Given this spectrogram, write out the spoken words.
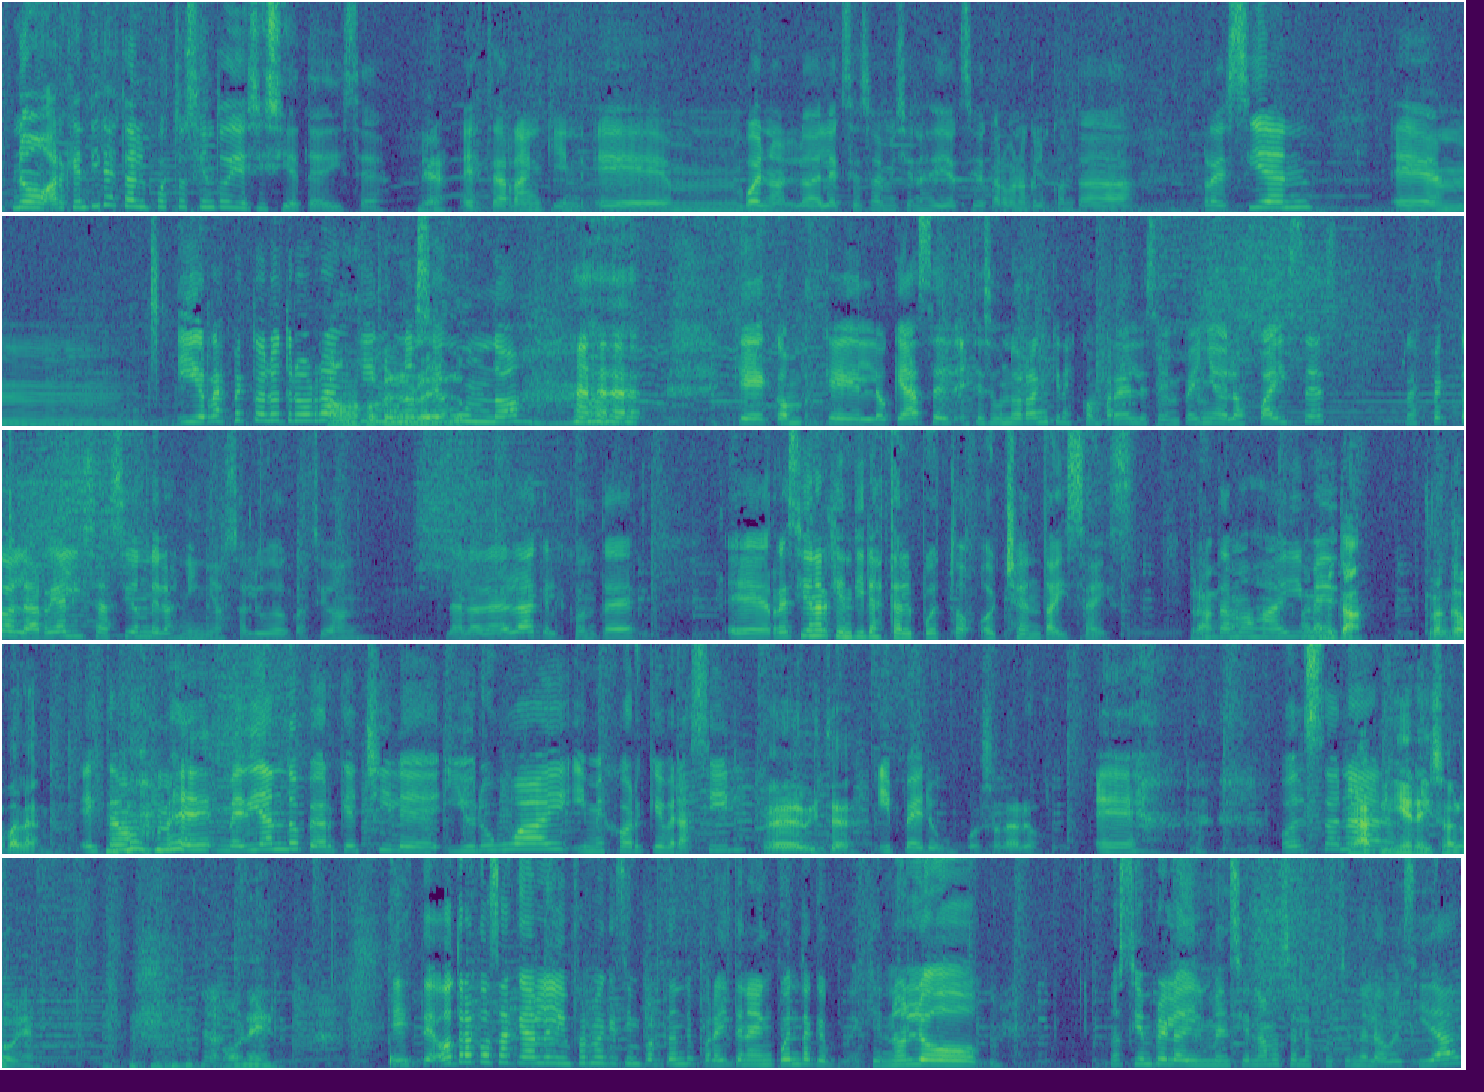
No, Argentina está en el puesto 117, dice. Bien. este ranking. Eh, bueno, lo del exceso de emisiones de dióxido de carbono que les contaba recién. Eh, y respecto al otro ranking, mejor que que, com- que lo que hace este segundo ranking es comparar el desempeño de los países respecto a la realización de los niños. Salud, educación, la la la la, que les conté. Eh, recién Argentina está en el puesto 86. Tranca. Estamos ahí a la mitad. Tranca palanca. Estamos me- mediando peor que Chile y Uruguay y mejor que Brasil Eh, ¿viste? y Perú. Bolsonaro. Eh, Bolsonaro. Mira, Piñera hizo algo bien. Con él. Este, otra cosa que habla el informe que es importante por ahí tener en cuenta que, que no lo no siempre lo dimensionamos es la cuestión de la obesidad.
